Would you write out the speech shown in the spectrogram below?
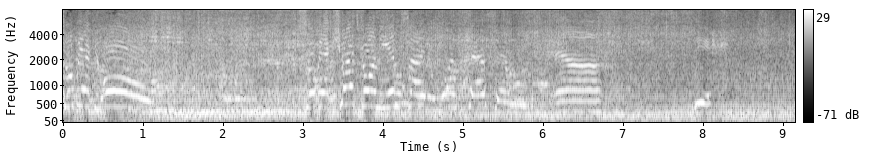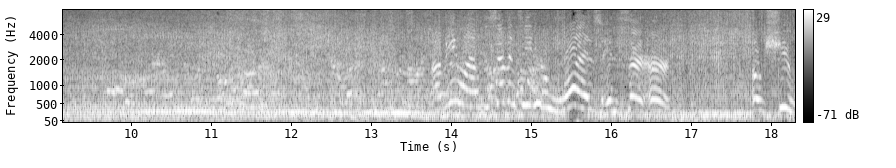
Soviak. Oh! Soviak tried to go on the inside and won't pass him. Yeah. Yeah. Uh, meanwhile, the 17 who was in third, er, oh shoot,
